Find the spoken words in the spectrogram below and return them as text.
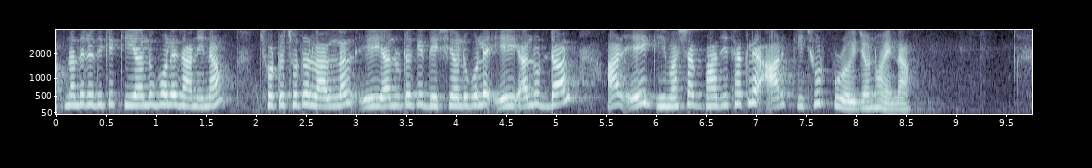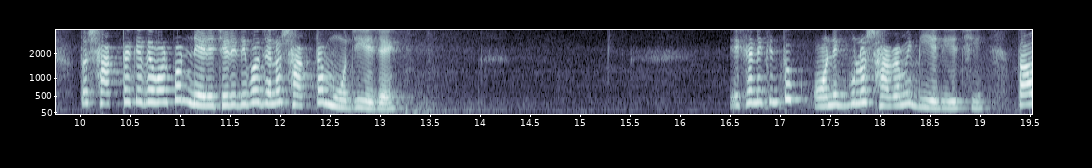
আপনাদের এদিকে কী আলু বলে জানি না। ছোট ছোট লাল লাল, এই আলুটাকে দেশি আলু বলে, এই আলুর ডাল আর এই ঘিমা শাক ভাজি থাকলে আর কিছুর প্রয়োজন হয় না। তো শাকটাকে দেওয়ার পর নেড়ে চেড়ে দিব যেন শাকটা মজিয়ে যায়। এখানে কিন্তু অনেকগুলো শাক আমি দিয়ে দিয়েছি। তাও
